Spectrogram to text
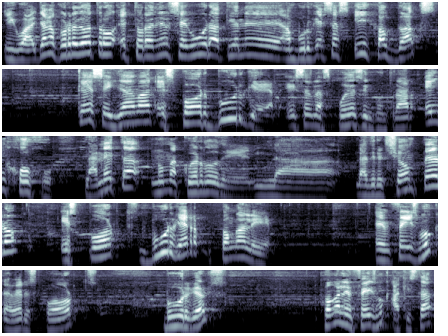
igual. Ya me acordé de otro, Héctor Daniel Segura tiene hamburguesas y hot dogs que se llaman Sport Burger. Esas las puedes encontrar en Jojo. La neta, no me acuerdo de la, dirección, pero Sport Burger, pónganle en Facebook, a ver, Sports, Burgers. Pónganle en Facebook, aquí está.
